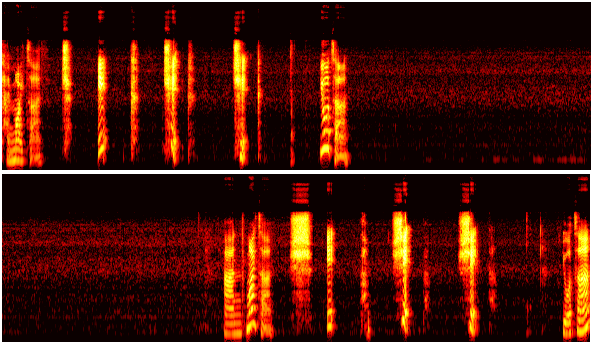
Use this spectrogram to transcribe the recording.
Okay, my turn. Ch, ick, chick, chick. Your turn. And my turn. Sh, it, ship ship. Your turn.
